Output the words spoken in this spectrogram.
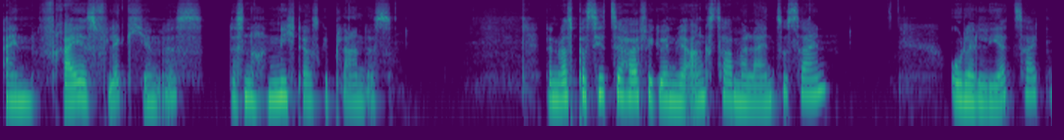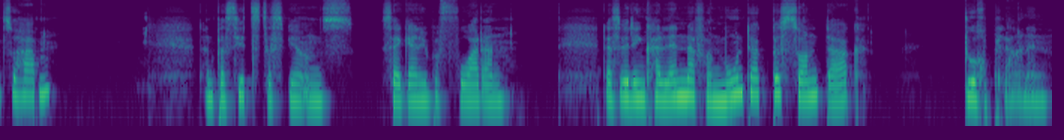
ein freies Fleckchen ist, das noch nicht ausgeplant ist. Denn was passiert sehr häufig, wenn wir Angst haben, allein zu sein oder Leerzeiten zu haben? Dann passiert es, dass wir uns sehr gerne überfordern dass wir den Kalender von Montag bis Sonntag durchplanen,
